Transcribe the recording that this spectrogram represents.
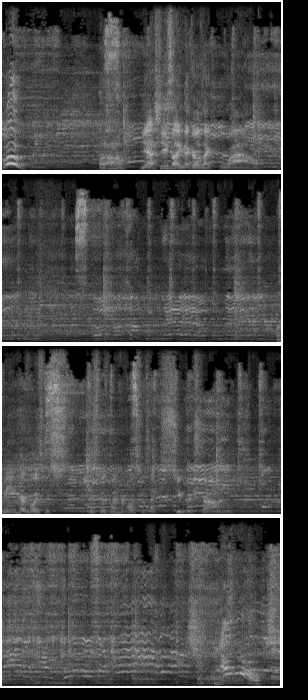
Woo! Oh, yeah, she's like, that girl's like, wow. I mean, her voice was, this was when her voice was like super strong. Yeah!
